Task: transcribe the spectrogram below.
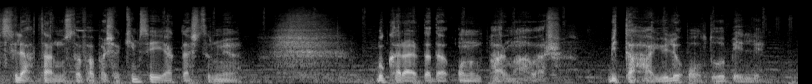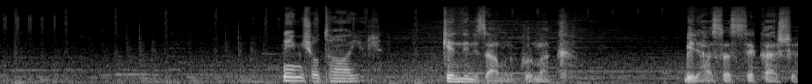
Silahtar Mustafa Paşa kimseyi yaklaştırmıyor. Bu kararda da onun parmağı var. Bir tahayyülü olduğu belli. Neymiş o tahayyül? Kendi nizamını kurmak. Bilhassa size karşı.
